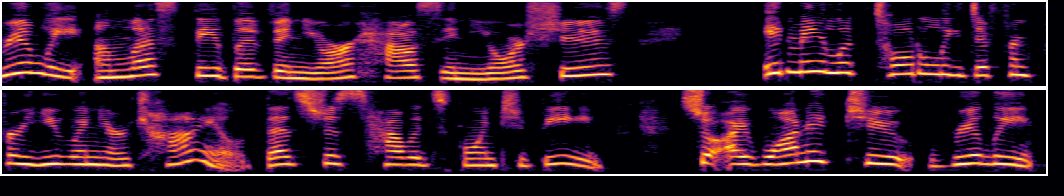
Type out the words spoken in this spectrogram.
really, unless they live in your house, in your shoes, it may look totally different for you and your child. That's just how it's going to be. So I wanted to really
